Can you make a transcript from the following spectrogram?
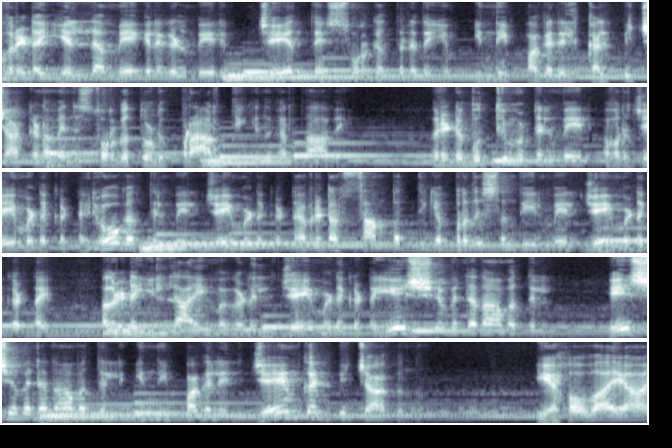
അവരുടെ എല്ലാ മേഖലകളിന്മേലും ജയത്തെ സ്വർഗത്തിനതയും ഇന്നീ പകലിൽ കൽപ്പിച്ചാക്കണമെന്ന് സ്വർഗത്തോട് പ്രാർത്ഥിക്കുന്ന കർത്താവെ. അവരുടെ ബുദ്ധിമുട്ടിന്മേൽ അവർ ജയമെടുക്കട്ടെ രോഗത്തിന്മേൽ ജയമെടുക്കട്ടെ അവരുടെ സാമ്പത്തിക പ്രതിസന്ധിയിന്മേൽ ജയമെടുക്കട്ടെ അവരുടെ ഇല്ലായ്മകളിൽ ജയമെടുക്കട്ടെ. യേശുവിന്റെ നാമത്തിൽ യേശുവിന്റെ നാമത്തിൽ ഇന്നീ പകലിൽ ജയം കൽപ്പിച്ചാകുന്നു. യഹോവായ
